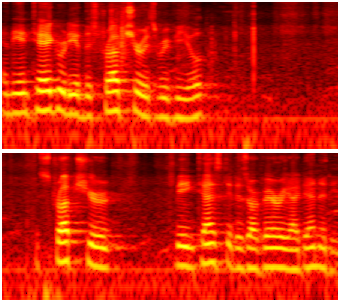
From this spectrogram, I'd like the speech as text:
and the integrity of the structure is revealed. The structure being tested is our very identity.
